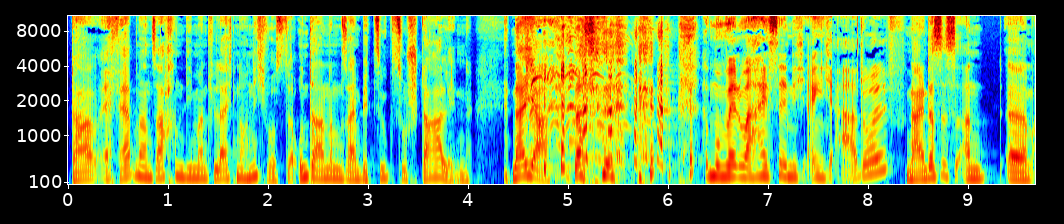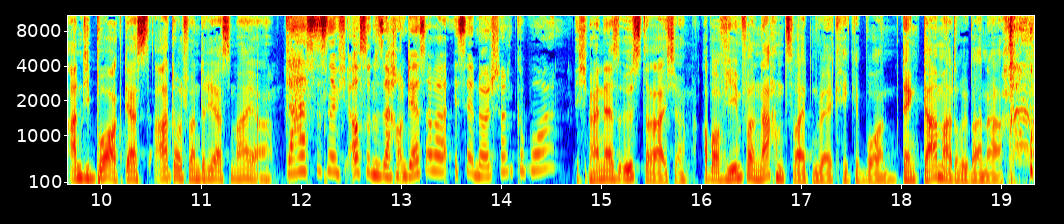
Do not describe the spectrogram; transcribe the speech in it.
Da erfährt man Sachen, die man vielleicht noch nicht wusste. Unter anderem sein Bezug zu Stalin. Naja, das, Moment mal, heißt der nicht eigentlich Adolf? nein, das ist an, ähm, Andy Borg. Der ist Adolf Andreas Meyer. Das ist nämlich auch so eine Sache. Und der ist aber, ist er in Deutschland geboren? Ich meine, er ist Österreicher, aber auf jeden Fall nach dem Zweiten Weltkrieg geboren. Denkt da mal drüber nach.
